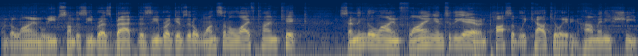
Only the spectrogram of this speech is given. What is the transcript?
When the lion leaps on the zebra's back, the zebra gives it a once in a lifetime kick, sending the lion flying into the air and possibly calculating how many sheep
